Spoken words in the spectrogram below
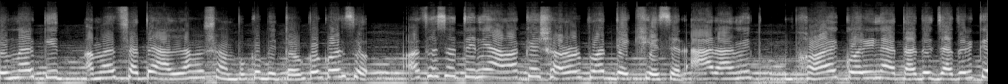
তোমার কি আমার সাথে আল্লাহর সম্পর্ক বিতর্ক করছ? অথচ তিনি আমাকে সরল পথ দেখিয়েছেন, আর আমি ভয় করি না। তাদের যাদেরকে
